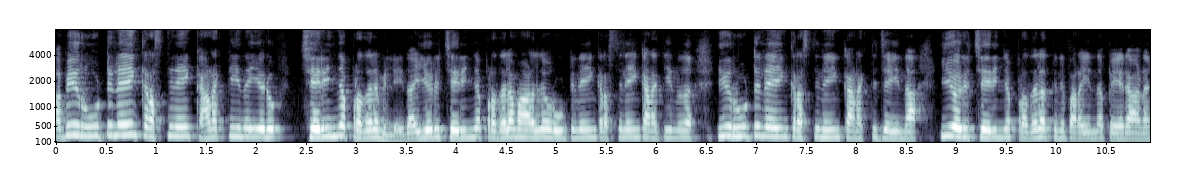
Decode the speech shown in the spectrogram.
അപ്പോൾ ഈ റൂട്ടിനെയും ക്രസ്റ്റിനെയും കണക്ട് ചെയ്യുന്ന ഈ ഒരു ചെരിഞ്ഞ പ്രതലമില്ലേ? ഇതാ ഈ ഒരു ചെരിഞ്ഞ പ്രതലമാണല്ലോ റൂട്ടിനെയും ക്രസ്റ്റിനെയും കണക്ട് ചെയ്യുന്നത്. ഈ റൂട്ടിനെയും ക്രസ്റ്റിനെയും കണക്ട് ചെയ്യുന്ന ഈ ഒരു ചെരിഞ്ഞ പ്രതലത്തിന് പറയുന്ന പേരാണ്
